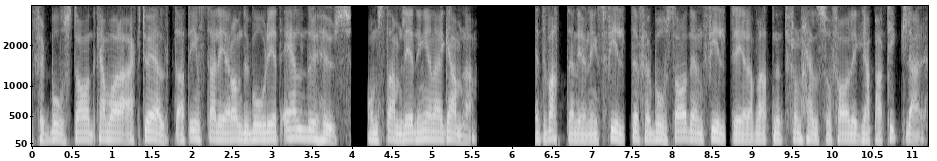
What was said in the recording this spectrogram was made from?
för bostad kan vara aktuellt att installera om du bor i ett äldre hus, om stamledningarna är gamla. Ett vattenreningsfilter för bostaden filtrerar vattnet från hälsofarliga partiklar.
